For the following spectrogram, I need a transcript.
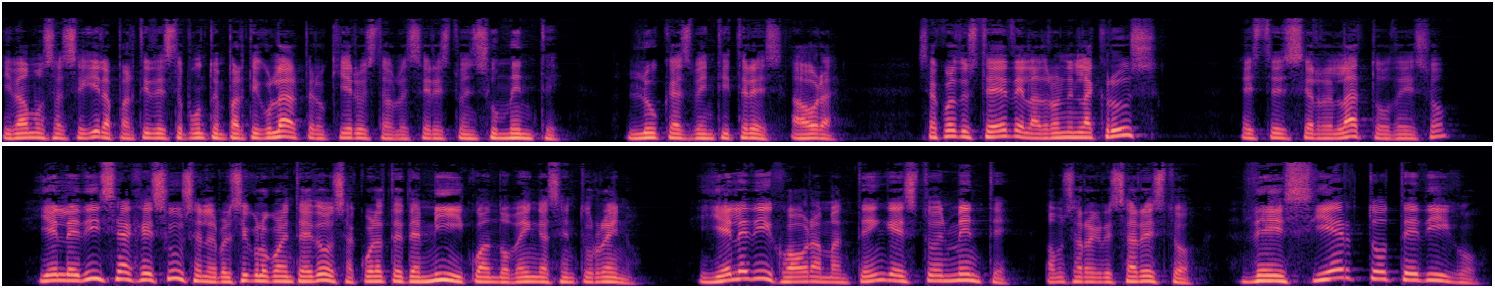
Y vamos a seguir a partir de este punto en particular, pero quiero establecer esto en su mente. Lucas 23. Ahora, ¿se acuerda usted del ladrón en la cruz? Este es el relato de eso. Y él le dice a Jesús en el versículo 42, acuérdate de mí cuando vengas en tu reino. Y él le dijo, ahora mantenga esto en mente. Vamos a regresar a esto. De cierto te digo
